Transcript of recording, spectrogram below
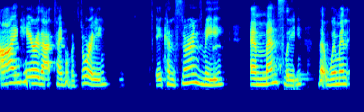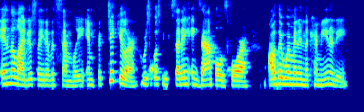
I hear that type of a story, it concerns me immensely that women in the legislative assembly, in particular, who are supposed to be setting examples for other women in the community,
